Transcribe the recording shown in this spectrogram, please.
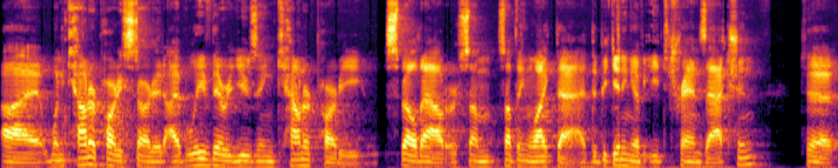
Uh, when Counterparty started, I believe they were using Counterparty spelled out or some something like that at the beginning of each transaction to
